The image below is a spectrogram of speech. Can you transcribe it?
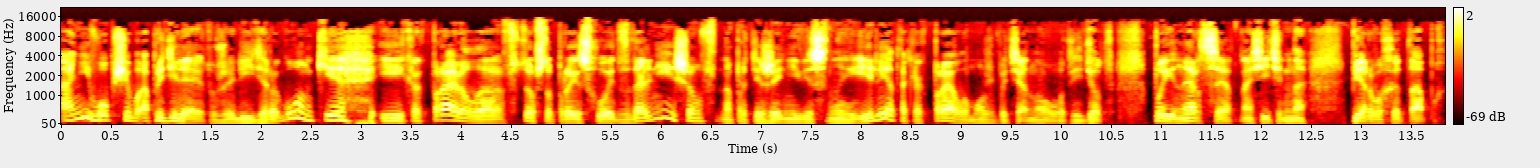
они, в общем, определяют уже лидера гонки, и, как правило, то, что происходит в дальнейшем, на протяжении весны и лета, как правило, может быть, оно вот идет по инерции относительно первых этапов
